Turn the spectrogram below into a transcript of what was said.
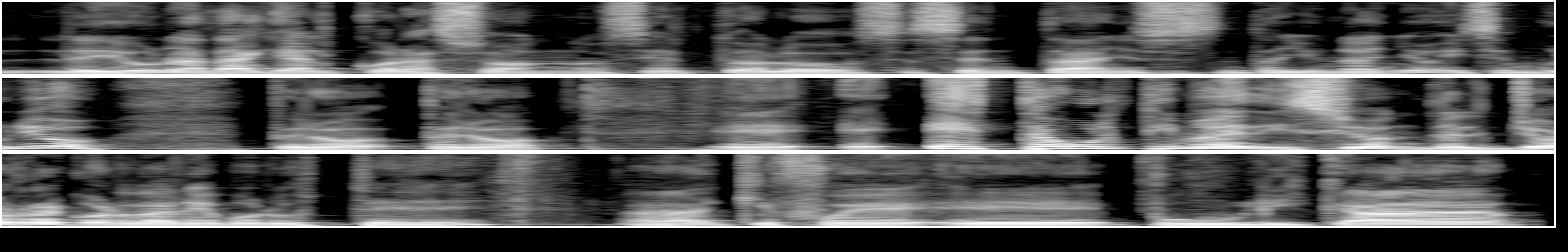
le dio un ataque al corazón, ¿no es cierto?, a los 60 años, 61 años y se murió. Pero, pero eh, esta última edición del Yo Recordaré por Ustedes, ¿ah? que fue publicada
